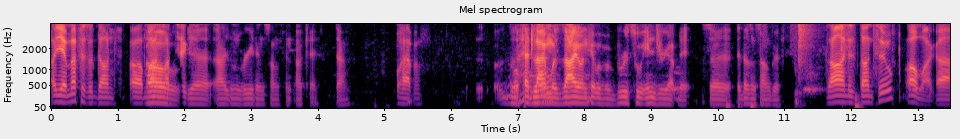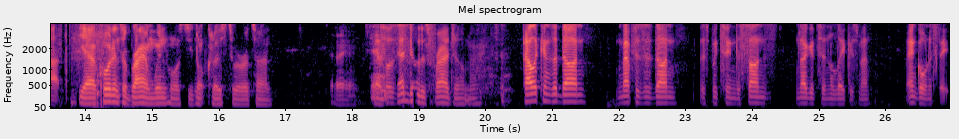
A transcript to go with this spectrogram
Oh yeah, Memphis are done. Uh, my, oh, my takes. yeah, I'm reading something. Okay, damn. What happened? The headline was Zion hit with a brutal injury update, so it doesn't sound good. Zion is done too. Oh my god. Yeah, according to Brian Windhorst, he's not close to a return. Man. And So That dude is fragile, man. Pelicans are done. Memphis is done. It's between the Suns, Nuggets, and the Lakers, man, and Golden State.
